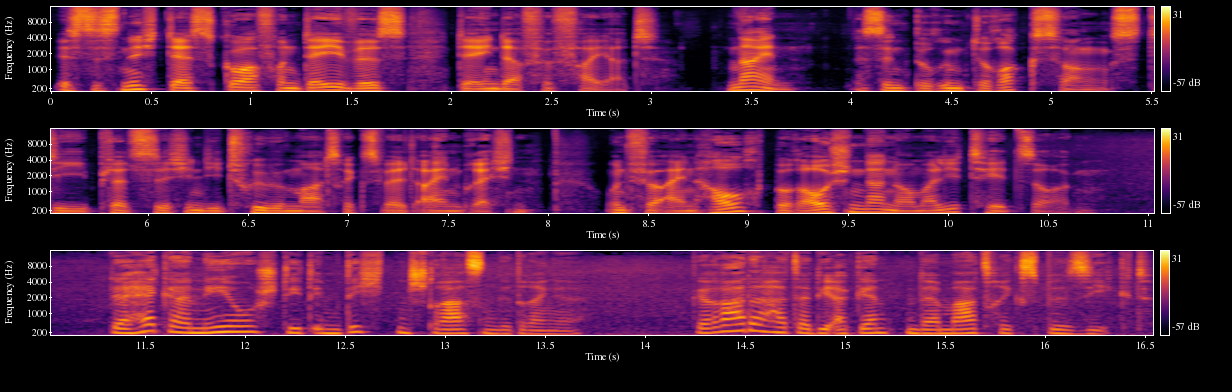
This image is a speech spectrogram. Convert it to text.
ist es nicht der Score von Davis, der ihn dafür feiert. Nein, es sind berühmte Rocksongs, die plötzlich in die trübe Matrix-Welt einbrechen und für einen Hauch berauschender Normalität sorgen. Der Hacker Neo steht im dichten Straßengedränge. Gerade hat er die Agenten der Matrix besiegt.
